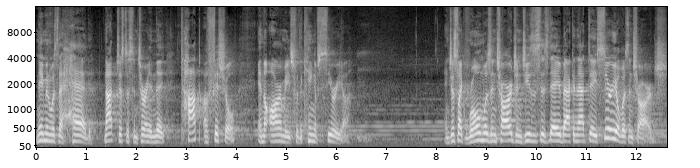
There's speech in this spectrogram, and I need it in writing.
Naaman was the head, not just a centurion, the top official in the armies for the king of Syria. And just like Rome was in charge in Jesus' day, back in that day, Syria was in charge.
